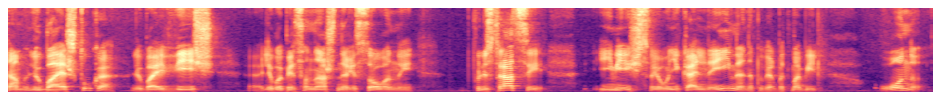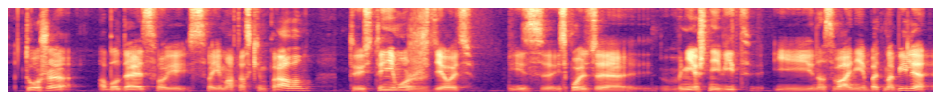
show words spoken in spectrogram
там любая штука, любая вещь, э, любой персонаж, нарисованный в иллюстрации, имеющий свое уникальное имя, например, Бэтмобиль, он тоже обладает своей, своим авторским правом. То есть ты не можешь сделать, из, используя внешний вид и название Бэтмобиля,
